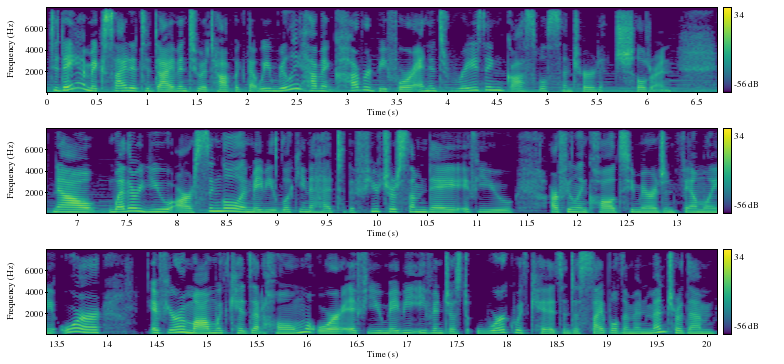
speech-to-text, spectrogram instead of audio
Today, I'm excited to dive into a topic that we really haven't covered before, and it's raising gospel centered children. Now, whether you are single and maybe looking ahead to the future someday, if you are feeling called to marriage and family, or if you're a mom with kids at home, or if you maybe even just work with kids and disciple them and mentor them,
